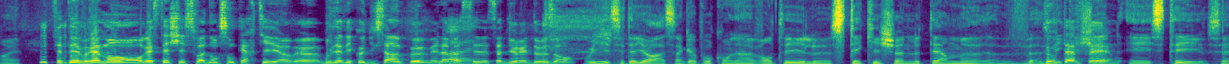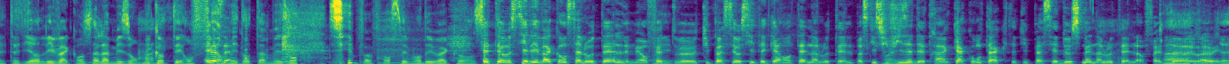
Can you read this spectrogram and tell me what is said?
ouais. C'était vraiment, on restait chez soi dans son quartier. Hein. Euh, vous avez connu ça un peu, mais là-bas, ouais. ça a duré deux ans. Oui, c'est d'ailleurs à Singapour qu'on a inventé le staycation, le terme Tout vacation et stay, c'est-à-dire les vacances à la maison. Ah mais quand tu es enfermé exact. dans ta maison, c'est pas forcément des vacances. C'était aussi les vacances à l'hôtel, mais en fait, tu passais aussi tes quarantaines à l'hôtel parce qu'il suffisait d'être un cas contact et tu passais deux semaines à l'hôtel en fait. Ah, euh, ouais.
